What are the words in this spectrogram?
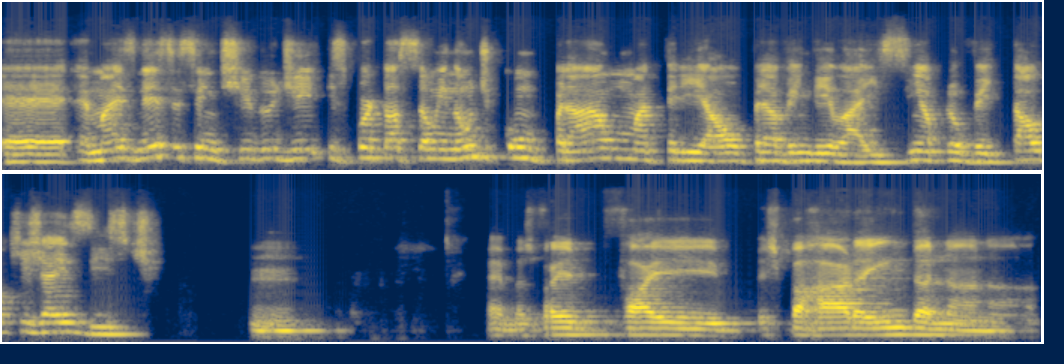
é, é, mais nesse sentido de exportação e não de comprar um material para vender lá, e sim aproveitar o que já existe. Uhum. É, mas vai, vai esbarrar ainda na, na,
